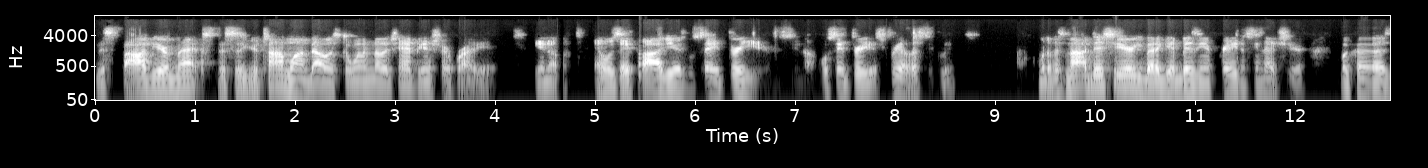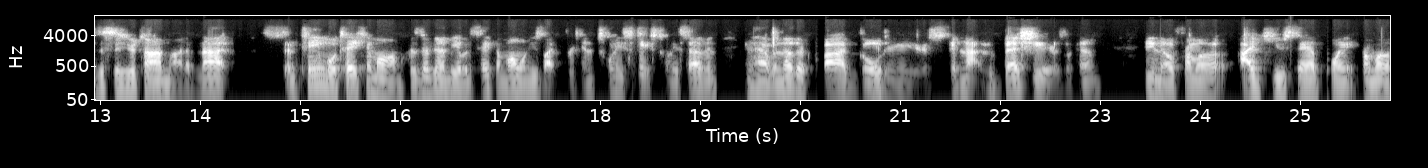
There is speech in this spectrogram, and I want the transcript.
this five year max, this is your timeline, Dallas, to win another championship right here. You know, and we'll say five years, we'll say three years, you know, we'll say three years realistically. But if it's not this year, you better get busy in free agency next year because this is your timeline. If not, the team will take him on because they're going to be able to take him on when he's like freaking 26, 27 and have another five golden years, if not the best years with him, you know, from a IQ standpoint, from a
